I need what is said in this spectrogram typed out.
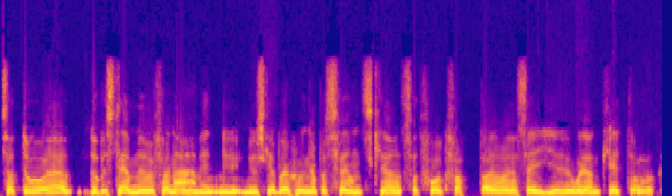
Så att då, då bestämde jag mig för att men nu, nu ska jag börja sjunga på svenska så att folk fattar vad jag säger ordentligt. Och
